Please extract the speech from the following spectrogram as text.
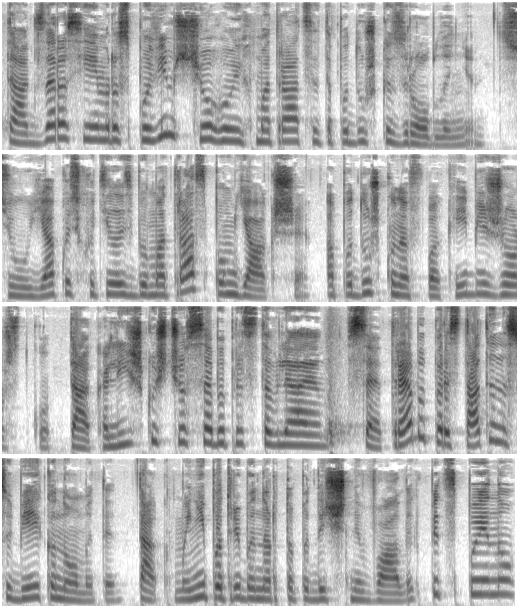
Так, зараз я їм розповім, з чого їх матраци та подушки зроблені. Цю якось хотілося б матрас пом'якше, а подушку навпаки більш жорстку. Так, а ліжко що з себе представляє? Все, треба перестати на собі економити. Так, мені потрібен ортопедичний валик під спину.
